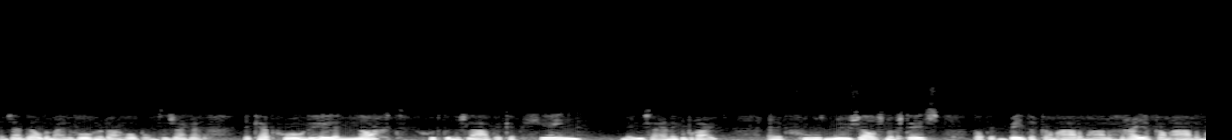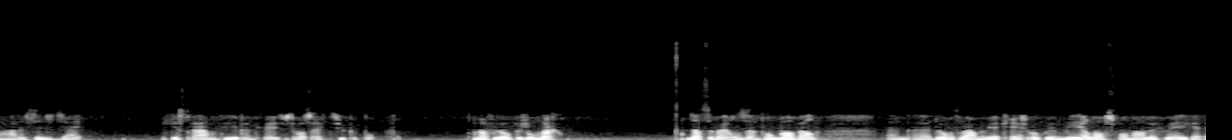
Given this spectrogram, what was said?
En zij belde mij de volgende dag op om te zeggen, ik heb gewoon de hele nacht goed kunnen slapen. Ik heb geen medicijnen gebruikt. En ik voel nu zelfs nog steeds dat ik beter kan ademhalen, vrijer kan ademhalen sinds jij gisteravond hier bent geweest. Dus dat was echt super top. En afgelopen zondag zat ze bij ons aan het honkbalveld. En uh, door het warme weer kreeg ze ook weer meer last van haar luchtwegen.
